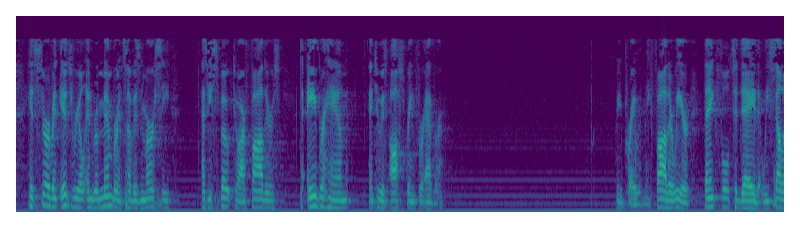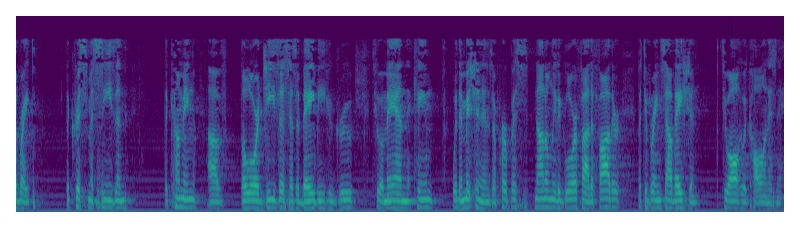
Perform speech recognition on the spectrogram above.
his servant Israel in remembrance of his mercy as he spoke to our fathers, to Abraham, and to his offspring forever. Will you pray with me? Father, we are thankful today that we celebrate the Christmas season, the coming of the Lord Jesus as a baby who grew to a man that came with a mission and as a purpose, not only to glorify the Father, but to bring salvation to all who would call on his name.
